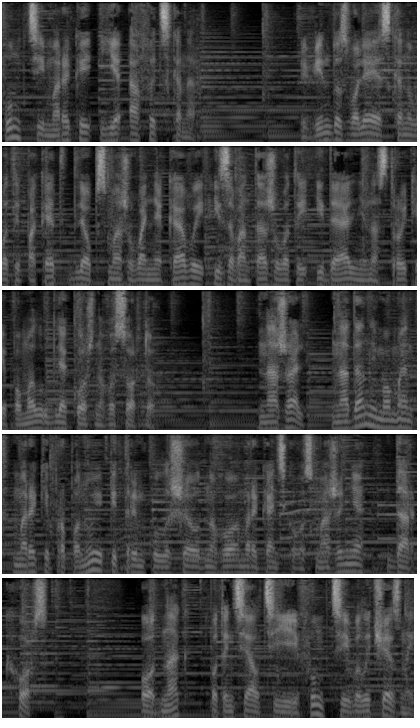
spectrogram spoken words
функцій Марики є афет сканер Він дозволяє сканувати пакет для обсмажування кави і завантажувати ідеальні настройки помилу для кожного сорту. На жаль, на даний момент Мереки пропонує підтримку лише одного американського смаження Dark Horse. Однак потенціал цієї функції величезний,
